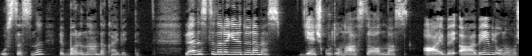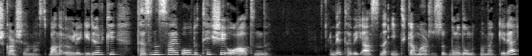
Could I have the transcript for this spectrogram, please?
Ustasını ve barınağını da kaybetti. Lannister'lara geri dönemez. Genç kurt onu asla almaz. Ağabey bile onu hoş karşılamaz. Bana öyle geliyor ki Tazı'nın sahip olduğu tek şey o altındı. Ve tabii ki aslında intikam arzusu. Bunu da unutmamak gerek.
